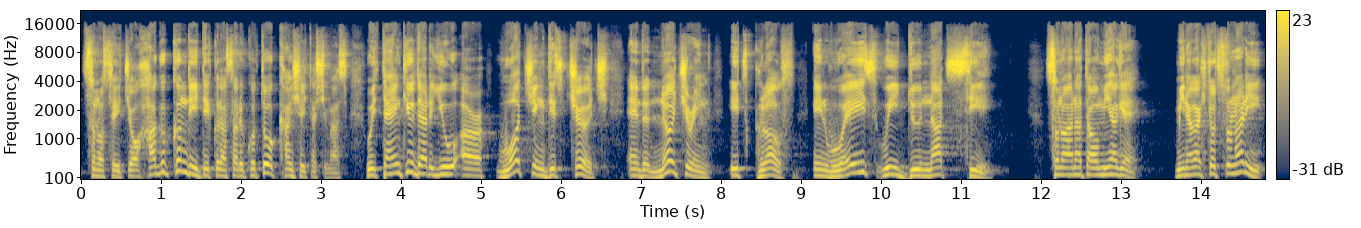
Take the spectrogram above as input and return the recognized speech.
その成長を育んでいてくださることを感謝いたします。We thank you that you are watching this church and nurturing its growth in ways we do not see. そのあなたを見上げ、皆が一つとなり、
